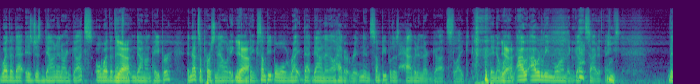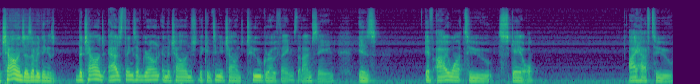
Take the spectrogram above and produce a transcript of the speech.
whether that is just down in our guts or whether that's Yeah. written down on paper. And that's a personality thing. Yeah. I think some people will write that down and they'll have it written, and some people just have it in their guts. Like they know Yeah. why. I, I would lean more on the gut side of things. The challenge as everything is the challenge as things have grown and the challenge the continued challenge to grow things that I'm seeing is if I want to scale I have to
